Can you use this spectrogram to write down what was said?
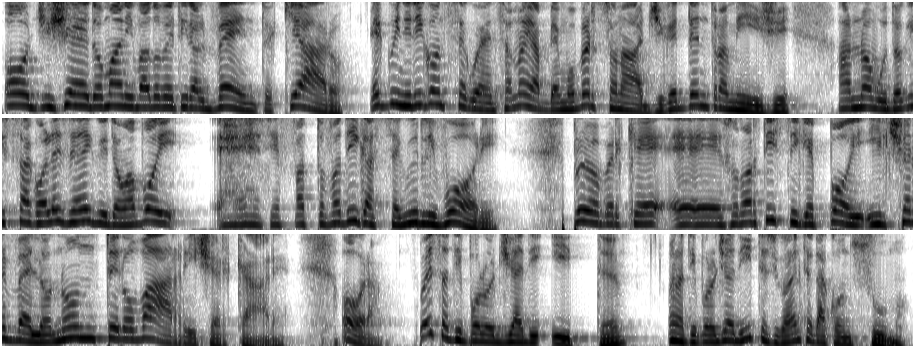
oggi c'è, domani va dove tira il vento, è chiaro. E quindi di conseguenza noi abbiamo personaggi che dentro amici hanno avuto chissà quale seguito, ma poi eh, si è fatto fatica a seguirli fuori. Proprio perché eh, sono artisti che poi il cervello non te lo va a ricercare. Ora, questa tipologia di hit è una tipologia di hit sicuramente da consumo.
